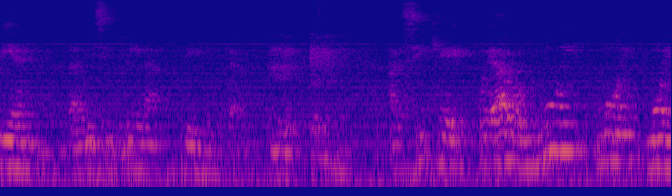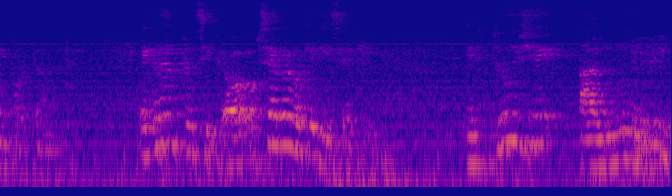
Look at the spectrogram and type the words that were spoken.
bien la disciplina Así que fue algo muy, muy, muy importante. El gran principio, observa lo que dice aquí. Instruye al niño.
